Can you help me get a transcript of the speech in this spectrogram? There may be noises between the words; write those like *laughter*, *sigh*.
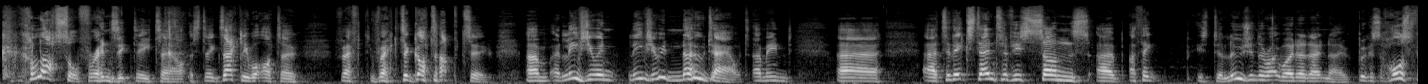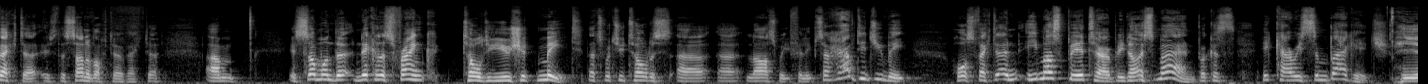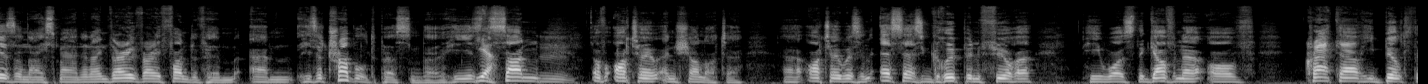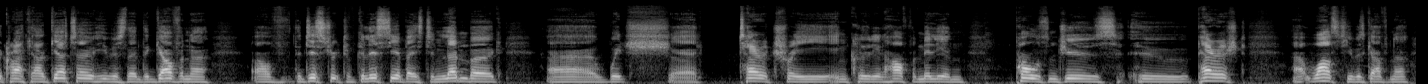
colossal forensic detail as to exactly what Otto Wächter got up to, um, and leaves you in leaves you in no doubt. I mean, uh, uh, to the extent of his son's, uh, I think, is delusion the right word? I don't know, because Horst Wächter is the son of Otto Wächter. Um, is someone that Nicholas Frank told you you should meet. That's what you told us uh, uh, last week, Philip. So how did you meet Horst Wächter? And he must be a terribly nice man because he carries some baggage. He is a nice man, and I'm very, very fond of him. Um, he's a troubled person, though. He is yeah. the son mm. of Otto and Charlotte. Uh, Otto was an SS Gruppenführer. He was the governor of Krakow. He built the Krakow ghetto. He was then the governor of the district of Galicia based in Lemberg. Uh, which uh, territory included half a million Poles and Jews who perished uh, whilst he was governor.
